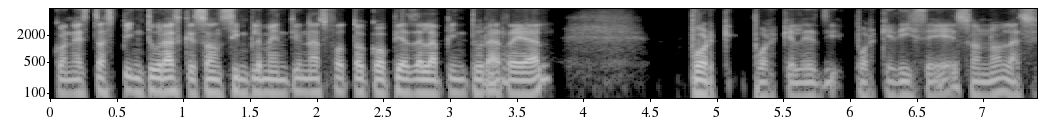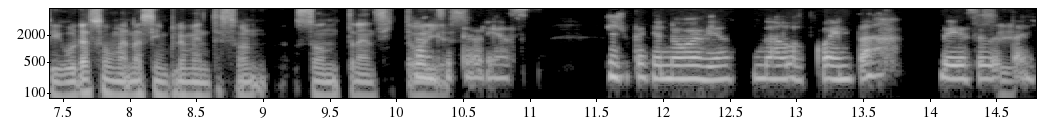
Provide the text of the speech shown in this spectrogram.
con estas pinturas que son simplemente unas fotocopias de la pintura real, porque, porque, les, porque dice eso, ¿no? Las figuras humanas simplemente son, son transitorias. Transitorias. Fíjate que no me había dado cuenta de ese detalle.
